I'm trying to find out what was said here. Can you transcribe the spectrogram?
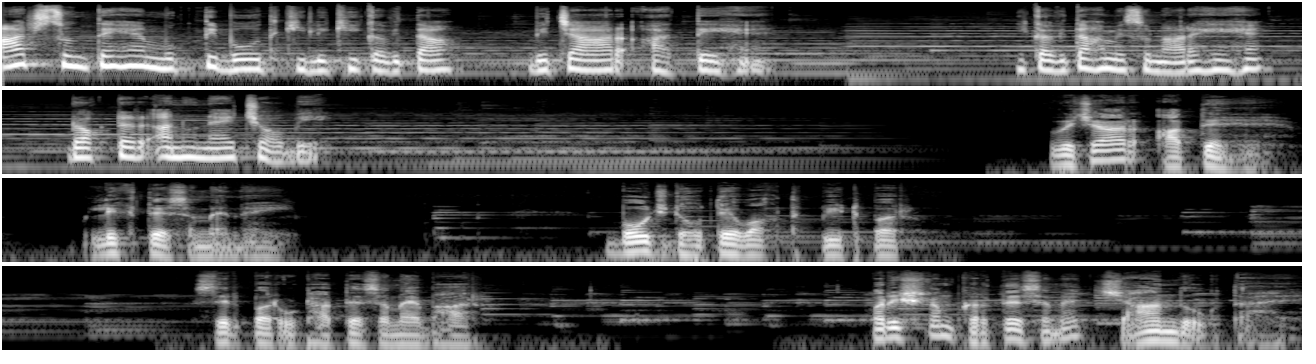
आज सुनते हैं मुक्तिबोध की लिखी कविता, विचार आते हैं। ये कविता हमें सुना रहे हैं डॉक्टर अनुनय चौबे। विचार आते हैं, लिखते समय नहीं। बोझ ढोते वक्त पीठ पर, सिर पर उठाते समय भार। परिश्रम करते समय चाँद उगता है,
